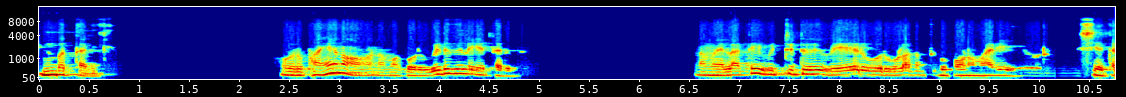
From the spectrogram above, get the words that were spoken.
இன்பத்தை அளிக்கும். ஒரு பயணம் நமக்கு ஒரு விடுதலையை தருது. நம்ம எல்லாத்தையும் விட்டுட்டு வேறு ஒரு உலகத்துக்கு போன மாதிரி ஒரு விஷயத்த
